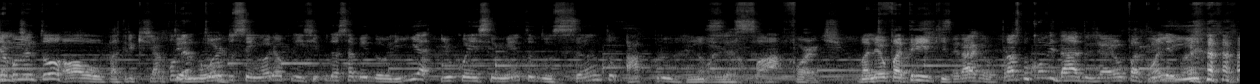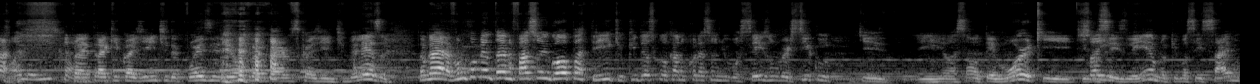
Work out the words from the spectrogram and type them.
já gente. comentou. Ó, o Patrick já O comentou. temor do Senhor é o princípio da sabedoria e o conhecimento do santo a prudência. Olha só, forte. Valeu, Muito forte. Patrick. Será que o próximo convidado já é o Patrick? Olha aí, né? olha aí, pra cara. entrar aqui com a gente depois e ler um provérbios com a gente, beleza? Então, galera, vamos comentando, façam igual o Patrick, o que Deus colocar no coração de vocês, um versículo que em relação ao temor que, que aí. vocês lembram, que vocês saibam,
